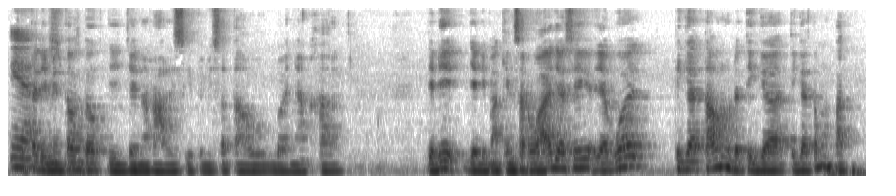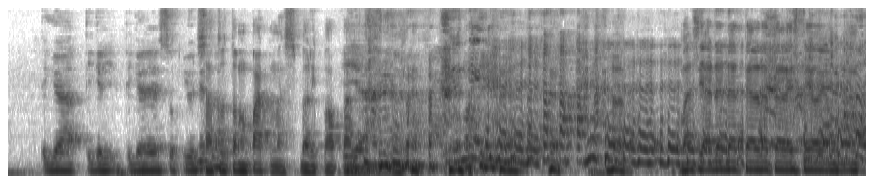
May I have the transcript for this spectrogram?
Iya. Kita diminta untuk di generalis gitu bisa tahu banyak hal. Jadi jadi makin seru aja sih. Ya gue tiga tahun udah tiga tiga tempat, tiga tiga tiga sub unit Satu lah. tempat mas balik papan. Iya. Masih ada detail-detail STO yang banget.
